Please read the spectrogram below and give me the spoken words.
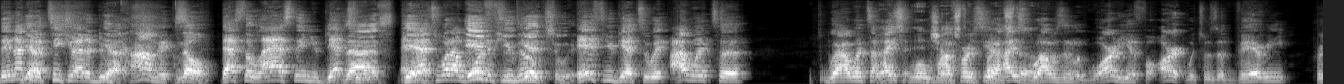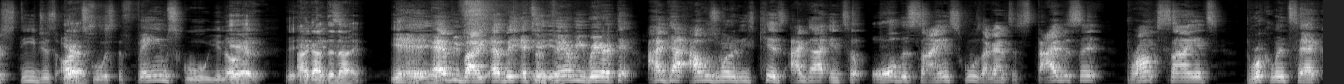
they're not Yes. gonna teach you how to do Yes. comics. No. That's the last thing you get That's- to, and yeah. that's what I wanted If to you do. get to it. If you get to it, I went to where I went to high school. My first year of high stuff. school, I was in LaGuardia for art, which was a very prestigious art Yes. school. It's the Fame School, you know. Yeah, I got denied. Yeah, Yeah, yeah. everybody. I mean, it's Yeah, a very rare thing. I got. I was one of these kids. I got into all the science schools. I got into Stuyvesant, Bronx Science, Brooklyn Tech,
